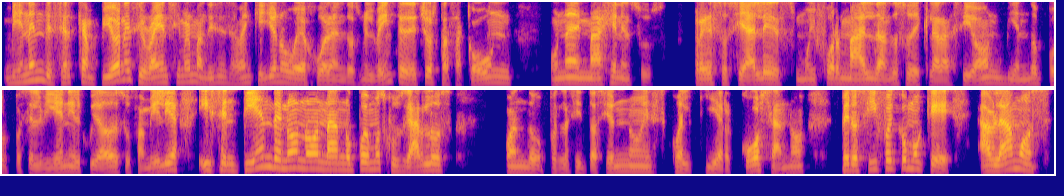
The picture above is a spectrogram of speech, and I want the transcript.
vienen de ser campeones y Ryan Zimmerman dice, ¿saben que yo no voy a jugar en el 2020? De hecho, hasta sacó un, una imagen en sus redes sociales muy formal dando su declaración, viendo por pues el bien y el cuidado de su familia y se entiende, no no no, no podemos juzgarlos cuando pues la situación no es cualquier cosa, ¿no? Pero sí fue como que hablamos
